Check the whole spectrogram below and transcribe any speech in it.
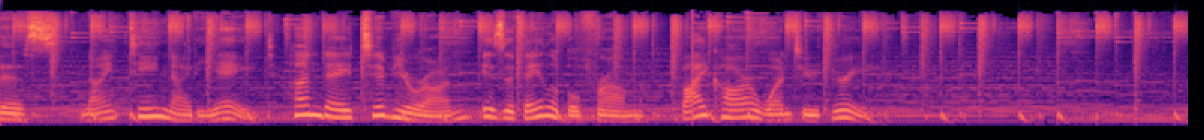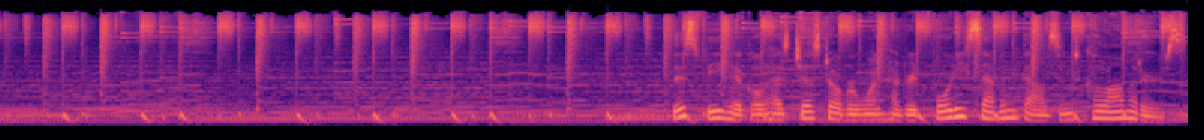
This 1998 Hyundai Tiburon is available from BuyCar 123. This vehicle has just over 147,000 kilometers.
